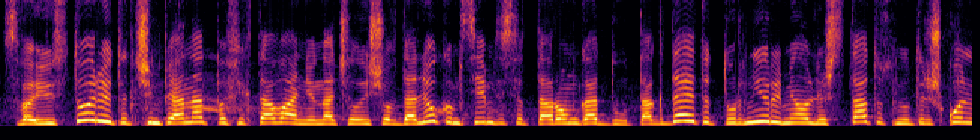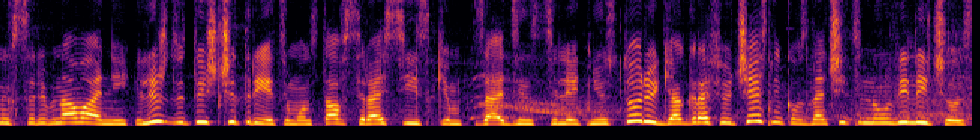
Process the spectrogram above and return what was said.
Свою историю этот чемпионат по фехтованию начал еще в далеком 72 году. Тогда этот турнир имел лишь статус внутришкольных соревнований, и лишь в 2003 он стал всероссийским. За 11-летнюю историю география участников значительно увеличилась.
